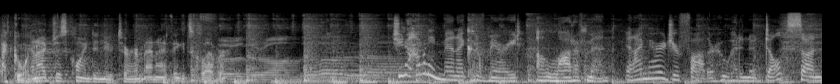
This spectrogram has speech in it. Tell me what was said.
echoing. And I've just coined a new term, and I think it's clever. Do you know how many men I could have married? A lot of men. And I married your father, who had an adult son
